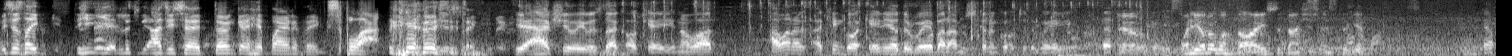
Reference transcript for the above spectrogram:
It's just like he he literally, as you said, don't get hit by anything. Splat. It's just like- He actually was like, okay, you know what? I wanna, I can go any other way, but I'm just gonna go to the way that. Yeah, when the other one dies, the dash is insta give. Yeah.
